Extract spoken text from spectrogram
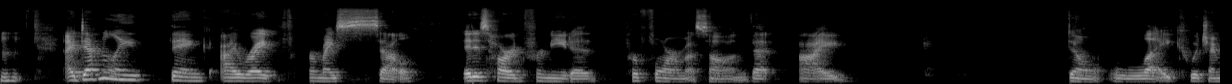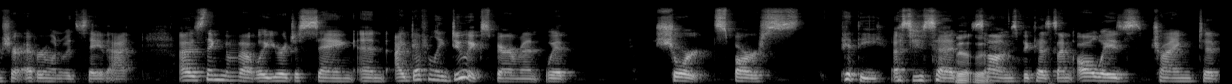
Mm-hmm. I definitely think I write for myself. It is hard for me to perform a song that I don't like, which I'm sure everyone would say that. I was thinking about what you were just saying, and I definitely do experiment with short, sparse, pithy, as you said, yeah, yeah. songs because I'm always trying to.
